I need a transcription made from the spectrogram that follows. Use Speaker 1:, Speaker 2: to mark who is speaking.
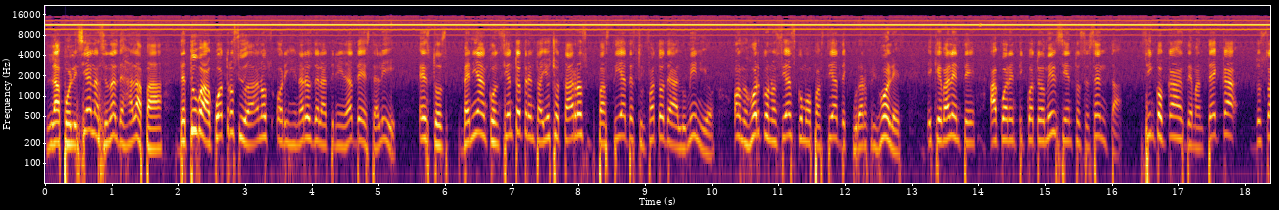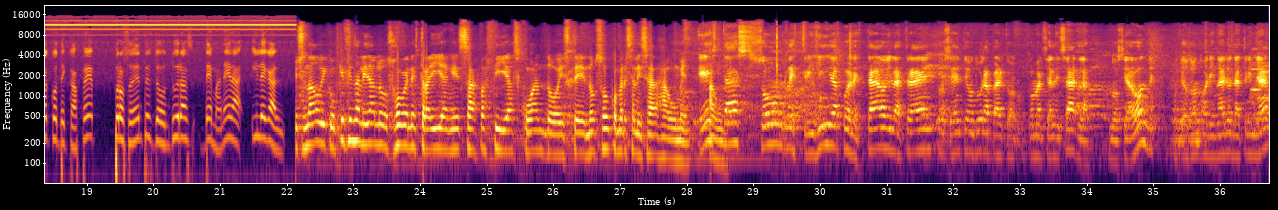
Speaker 1: La Policía Nacional de Jalapa detuvo a cuatro ciudadanos originarios de la Trinidad de Estelí. Estos venían con 138 tarros pastillas de sulfato de aluminio, o mejor conocidas como pastillas de curar frijoles, equivalente a 44.160, cinco cajas de manteca, dos sacos de café procedentes de Honduras de manera ilegal.
Speaker 2: ¿Y con qué finalidad los jóvenes traían esas pastillas cuando este, no son comercializadas aún?
Speaker 3: Estas son restringidas por el Estado y las traen procedentes de Honduras para comercializarlas, no sé a dónde, porque son originarios de la Trinidad,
